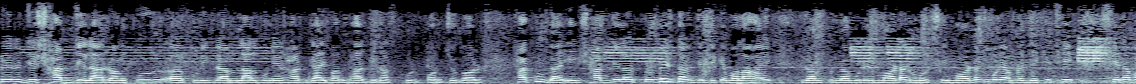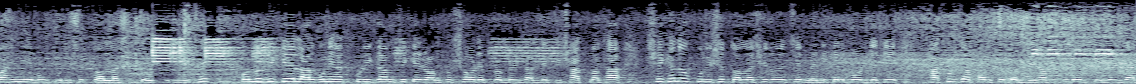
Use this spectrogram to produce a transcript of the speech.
রংপুরের যে সাত জেলা, রংপুর কুড়িগ্রাম লালবনিরহাট গাইবান্ধা, দিনাজপুর, পঞ্চগড় ঠাকুরগাঁ এই সাত জেলার প্রবেশদ্বার যেটিকে বলা হয় রংপুর নগরের মডার্ন মোড়। সেই মডার্ন মোড়ে আমরা দেখেছি সেনাবাহিনী এবং পুলিশের তল্লাশি চৌকি রয়েছে। অন্যদিকে লালমনিরহাট, কুড়িগ্রাম থেকে রংপুর শহরে প্রবেশদ্বার যেটি সাতমাথা, সেখানেও পুলিশের তল্লাশি রয়েছে। মেডিকেল মোড় যেটি ঠাকুরগাঁ, পঞ্চগড়, দিনাজপুরের প্রবেশদ্বার,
